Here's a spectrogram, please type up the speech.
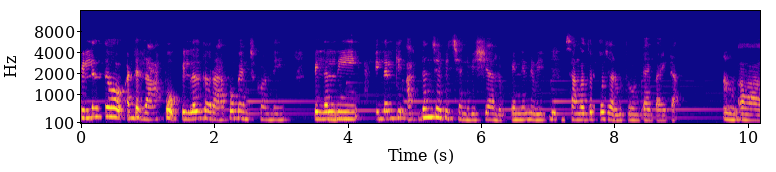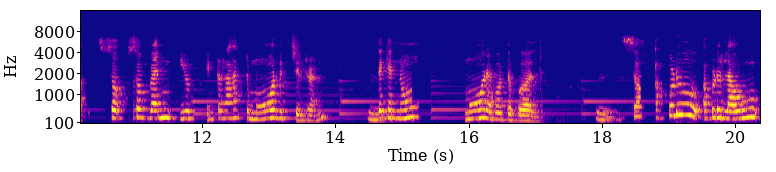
పిల్లలతో అంటే రాపో పిల్లలతో రాపో పెంచుకోండి. పిల్లల్ని పిల్లలకి అర్థం చేపించండి విషయాలు. ఎన్నెన్ని. సంగతులతో జరుగుతూ ఉంటాయి బయట. So so when you interact more with children they can know more about the world so అప్పుడు అప్పుడు లవ్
